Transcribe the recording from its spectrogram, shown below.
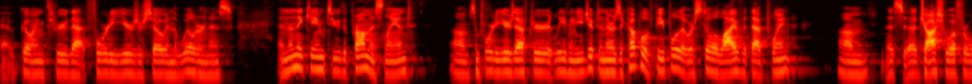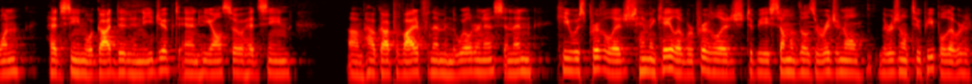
uh, going through that 40 years or so in the wilderness. And then they came to the promised land um, some 40 years after leaving Egypt. And there was a couple of people that were still alive at that point. Um, this, uh, Joshua, for one, had seen what God did in Egypt, and he also had seen um, how God provided for them in the wilderness. And then he was privileged, him and Caleb were privileged to be some of those original, the original two people that were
